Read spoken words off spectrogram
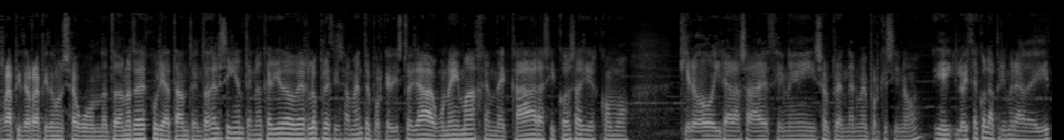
rápido, rápido, un segundo. Entonces no te descubría tanto. Entonces el siguiente no he querido verlo precisamente porque he visto ya alguna imagen de caras y cosas y es como quiero ir a la sala de cine y sorprenderme porque si no. Y lo hice con la primera de It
